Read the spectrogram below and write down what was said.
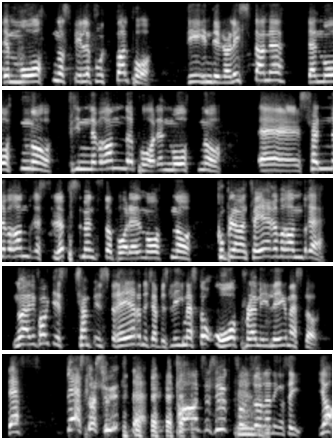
Det er måten å spille fotball på. De individualistene. Den måten å finne hverandre på. Den måten å eh, skjønne hverandres løpsmønster på. Den måten å komplementere hverandre. Nå er vi faktisk kjempeinspirerende Champions League-mester og Premier League-mester. Det, det er så sjukt, det! Faen så sjukt, for en sørlending å si. Ja.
